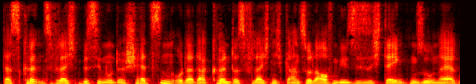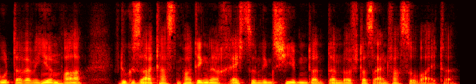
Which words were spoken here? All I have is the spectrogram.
das könnten sie vielleicht ein bisschen unterschätzen oder da könnte es vielleicht nicht ganz so laufen, wie sie sich denken. So, naja gut, da werden wir hier mhm. ein paar, wie du gesagt hast, ein paar Dinge nach rechts und links schieben, dann, dann läuft das einfach so weiter.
